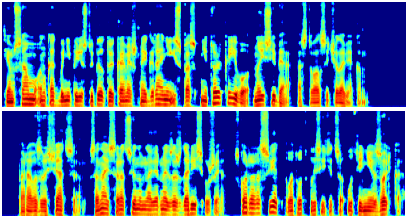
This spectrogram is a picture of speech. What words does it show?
Тем самым он как бы не переступил той камешной грани и спас не только его, но и себя, оставался человеком. Пора возвращаться. Санай с Сарацином, наверное, заждались уже. Скоро рассвет, вот-вот высветится утренняя зорька.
